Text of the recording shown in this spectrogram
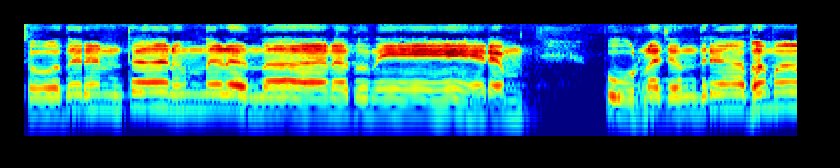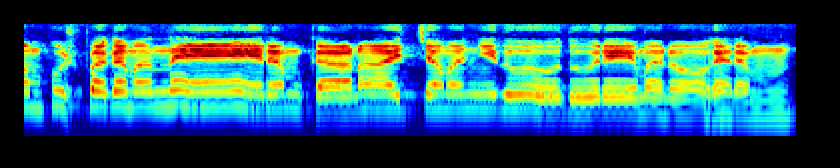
സോദരൻ താനും നടന്നാനതു നേരം. പൂർണചന്ദ്രാഭമാം പുഷ്പകമന്നേരം കാണായ്ച്ചമഞ്ഞിതു ദൂരെ മനോഹരം.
